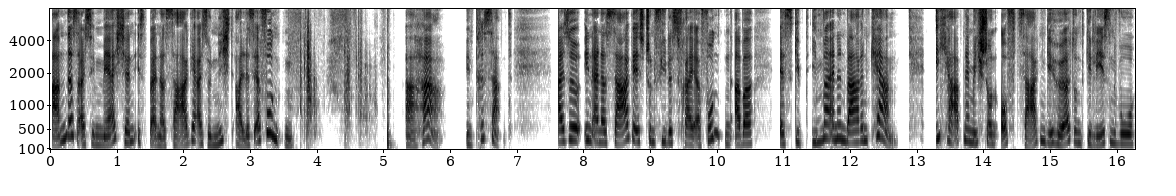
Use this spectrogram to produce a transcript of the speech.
Anders als im Märchen ist bei einer Sage also nicht alles erfunden. Aha, interessant. Also in einer Sage ist schon vieles frei erfunden, aber es gibt immer einen wahren Kern. Ich habe nämlich schon oft Sagen gehört und gelesen, wo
